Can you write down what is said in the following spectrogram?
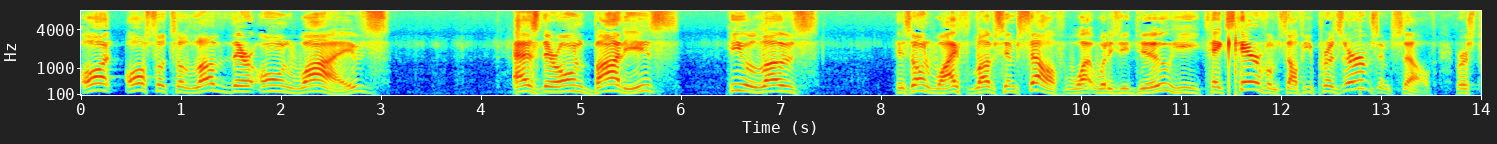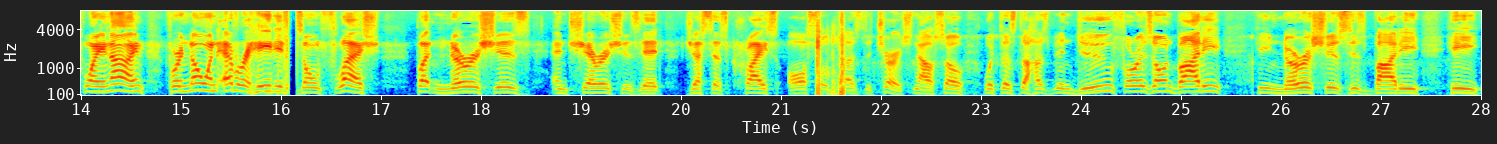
ought also to love their own wives as their own bodies. He who loves his own wife loves himself. What, what does he do? He takes care of himself, he preserves himself. Verse 29 For no one ever hated his own flesh, but nourishes and cherishes it, just as Christ also does the church. Now, so what does the husband do for his own body? He nourishes his body, he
